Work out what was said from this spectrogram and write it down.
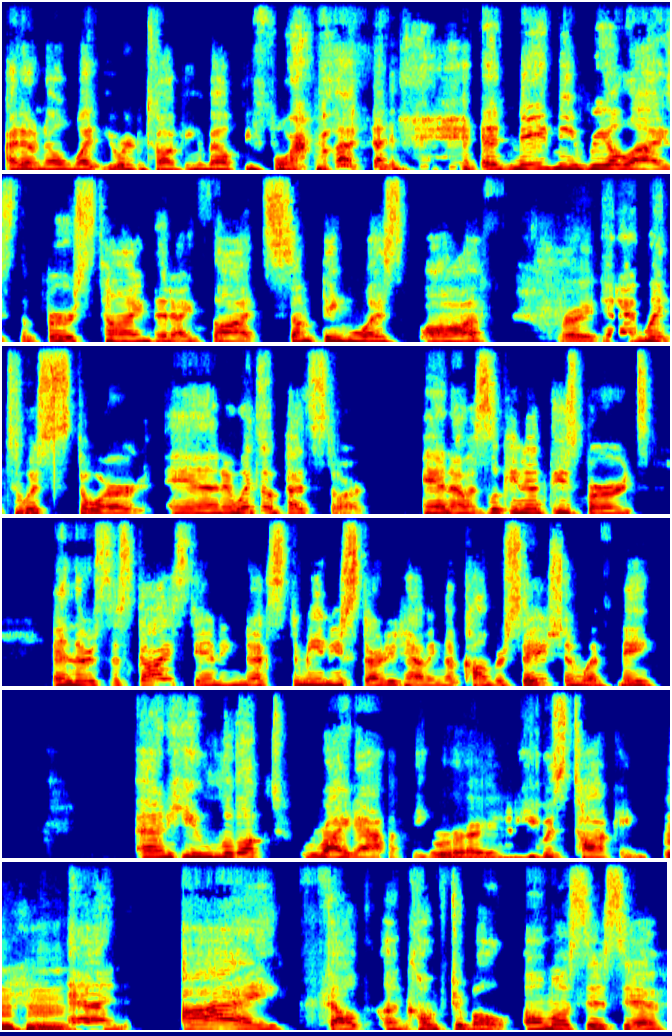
I don't know what you were talking about before, but it made me realize the first time that I thought something was off right. that I went to a store and I went to a pet store and I was looking at these birds and there's this guy standing next to me and he started having a conversation with me and he looked right at me Right. and he was talking hmm and I felt uncomfortable almost as if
